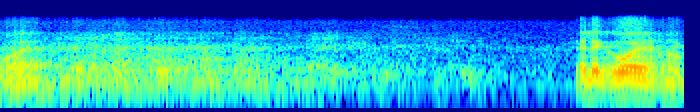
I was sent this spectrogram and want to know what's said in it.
وای الګ وای هم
